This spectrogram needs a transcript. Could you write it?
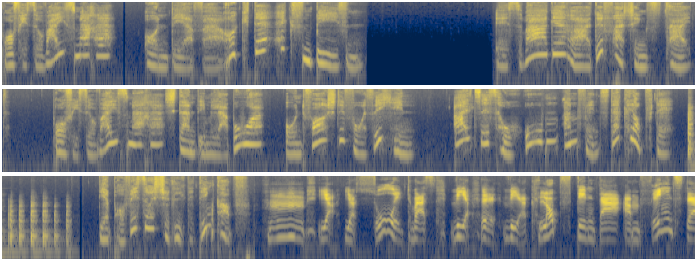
Professor Weismacher und der verrückte Hexenbesen. Es war gerade Faschingszeit. Professor Weismacher stand im Labor und forschte vor sich hin, als es hoch oben am Fenster klopfte. Der Professor schüttelte den Kopf. Hm, ja, ja, so etwas. Wer, äh, wer klopft denn da am Fenster?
